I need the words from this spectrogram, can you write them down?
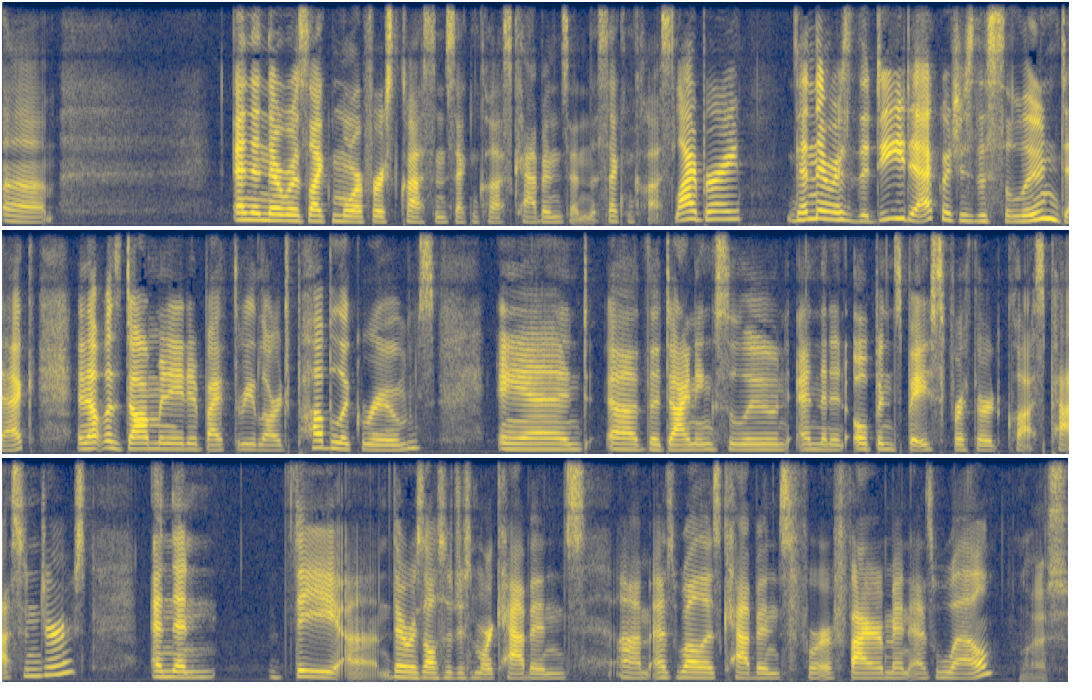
um, and then there was like more first class and second class cabins and the second class library. Then there was the D deck, which is the saloon deck, and that was dominated by three large public rooms and uh, the dining saloon, and then an open space for third class passengers. And then the um, there was also just more cabins, um, as well as cabins for firemen as well. Nice.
